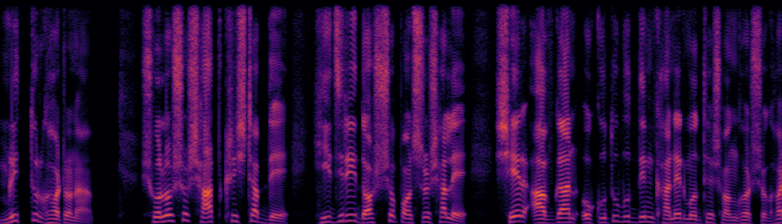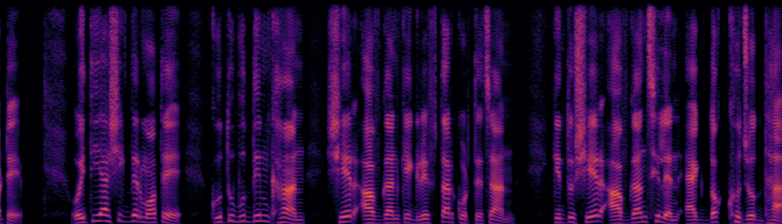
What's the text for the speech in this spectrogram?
মৃত্যুর ঘটনা, ষোলোশো সাত খ্রিস্টাব্দে হিজরি দশশো সালে শের আফগান ও কুতুবুদ্দিন খানের মধ্যে সংঘর্ষ ঘটে। ঐতিহাসিকদের মতে কুতুবুদ্দিন খান শের আফগানকে গ্রেফতার করতে চান, কিন্তু শের আফগান ছিলেন এক দক্ষ যোদ্ধা।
